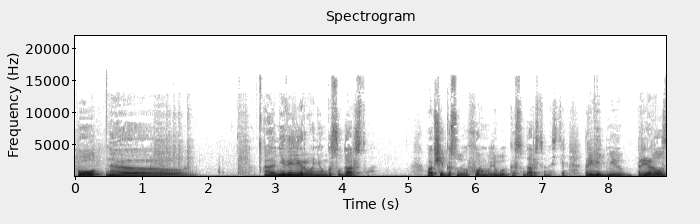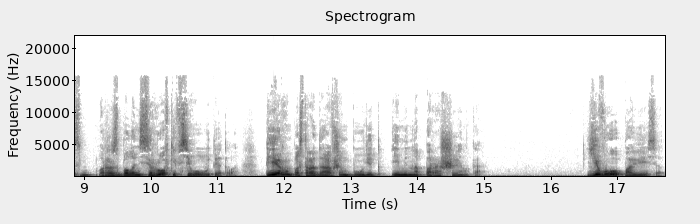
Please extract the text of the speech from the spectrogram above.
по э нивелированию государства, вообще формы любых государственности, при, при разбалансировке всего вот этого – Первым пострадавшим будет именно Порошенко. Его повесят,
